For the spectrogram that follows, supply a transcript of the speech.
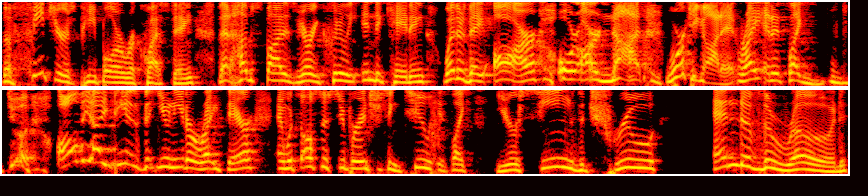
the features people are requesting that HubSpot is very clearly indicating whether they are or are not working on it, right? And it's like all the ideas that you need are right there. And what's also super interesting too is like you're seeing the true end of the road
